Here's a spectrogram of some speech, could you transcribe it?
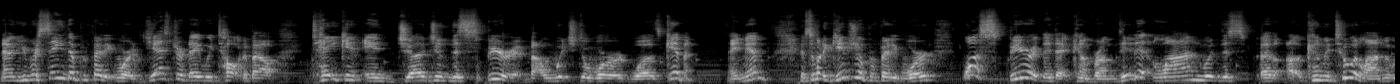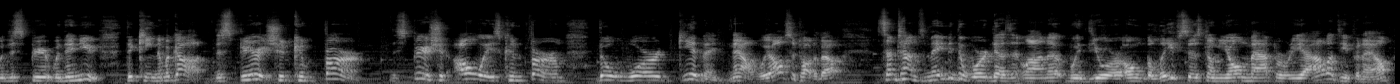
Now, you received the prophetic word. Yesterday, we talked about taking and judging the spirit by which the word was given. Amen. If somebody gives you a prophetic word, what spirit did that come from? Did it line with this, uh, uh, come into alignment with the spirit within you, the kingdom of God? The spirit should confirm the Spirit should always confirm the word given. Now, we also talked about sometimes maybe the word doesn't line up with your own belief system, your own map of reality for now.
